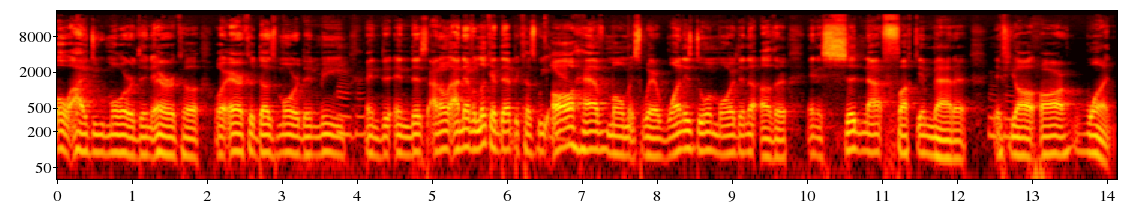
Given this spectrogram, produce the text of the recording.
oh, I do more than Erica, or Erica does more than me, mm-hmm. and and this. I don't. I never look at that because we Yeah. all have moments where one is doing more than the other, and it should not fucking matter if mm-hmm. y'all are one.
